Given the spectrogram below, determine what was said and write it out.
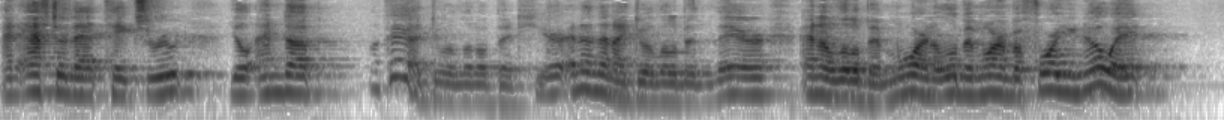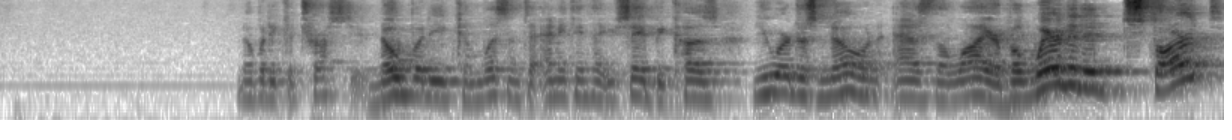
And after that takes root, you'll end up, okay, I do a little bit here, and then I do a little bit there, and a little bit more, and a little bit more. And before you know it, nobody could trust you. Nobody can listen to anything that you say because you are just known as the liar. But where did it start?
